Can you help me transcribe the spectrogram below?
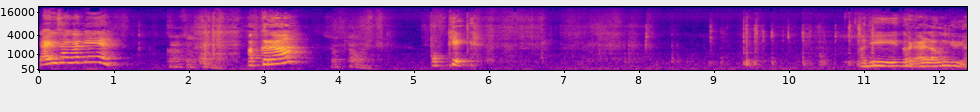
टाइम सांगा की. अकरा ओके. आधी घड्याळ लावून घेऊया.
